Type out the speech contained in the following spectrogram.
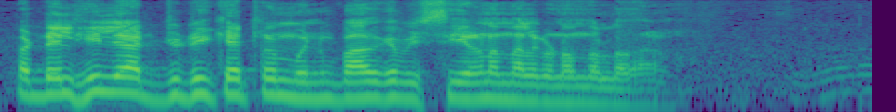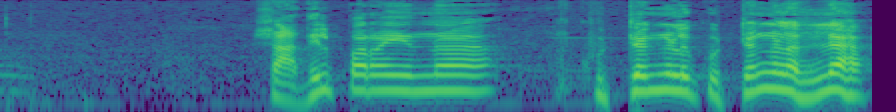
ഇപ്പം ഡൽഹിയിലെ അഡ്ജുഡിക്കേറ്റർ മുൻപാകെ വിശദീകരണം നൽകണമെന്നുള്ളതാണ്. പക്ഷെ അതിൽ പറയുന്ന കുറ്റങ്ങൾ കുറ്റങ്ങളല്ല.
